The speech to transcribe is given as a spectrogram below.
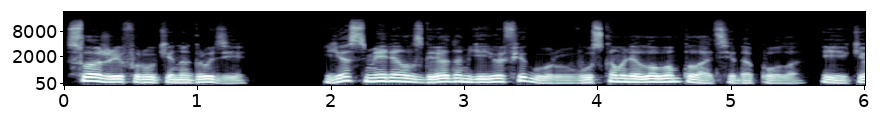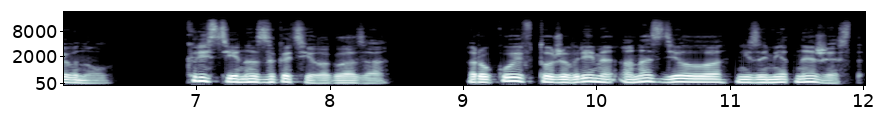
сложив руки на груди. Я смерил взглядом ее фигуру в узком лиловом платье до пола и кивнул. Кристина закатила глаза. Рукой в то же время она сделала незаметный жест,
